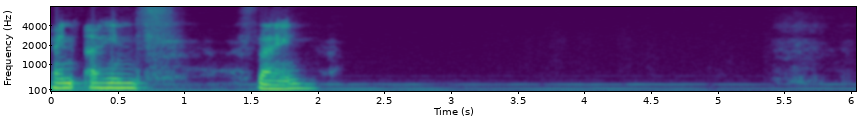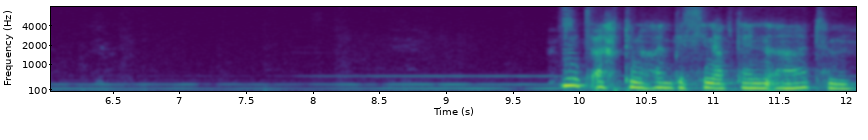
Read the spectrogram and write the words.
Ein Einssein. Jetzt achte noch ein bisschen auf deinen Atem,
